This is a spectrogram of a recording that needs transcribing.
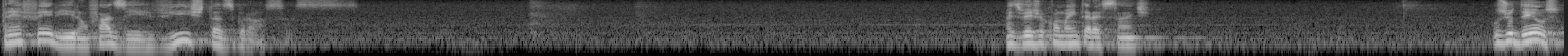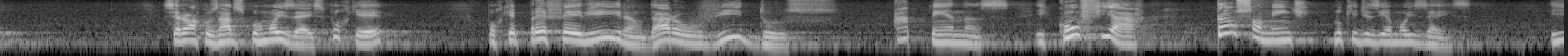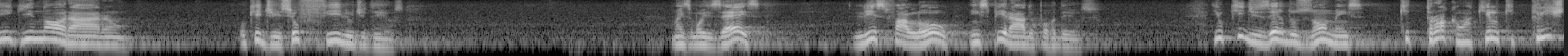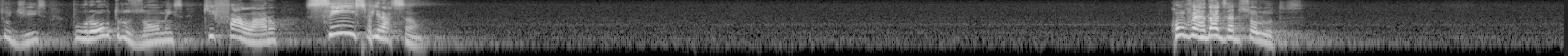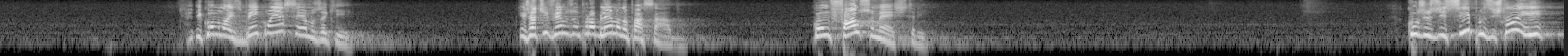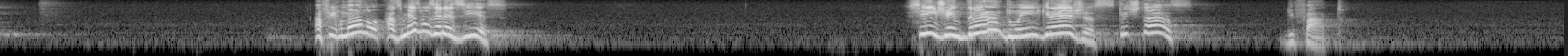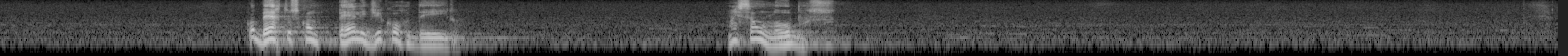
Preferiram fazer vistas grossas. Mas veja como é interessante. Os judeus serão acusados por Moisés. Por quê? porque preferiram dar ouvidos apenas e confiar tão somente no que dizia Moisés e ignoraram o que disse o Filho de Deus. Mas Moisés lhes falou inspirado por Deus. E o que dizer dos homens que trocam aquilo que Cristo diz por outros homens que falaram sem inspiração. Como verdades absolutas. E como nós bem conhecemos aqui, já tivemos um problema no passado com um falso mestre, cujos discípulos estão aí. afirmando as mesmas heresias, se engendrando em igrejas cristãs, de fato. Cobertos com pele de cordeiro, mas são lobos.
